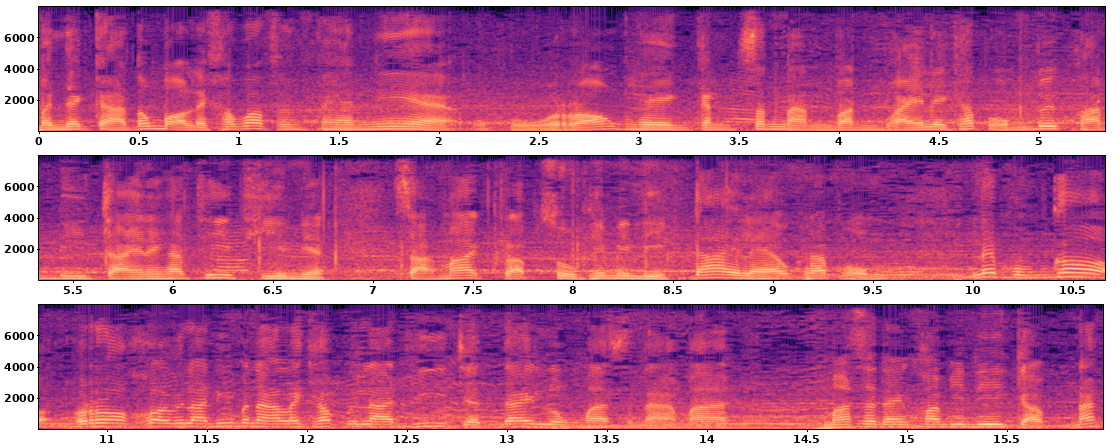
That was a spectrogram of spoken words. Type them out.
บรรยากาศต้องบอกเลยครับว่าแฟนๆ เนี่ยโอ้โหร้องเพลงกันสนั่นวันไหวเลยครับผมด้วยความดีใจนะครับที่ทีมเนี่ยสามารถกลับสู่พรีเมียร์ลีกได้แล้วครับผม และผมก็รอคอยเวลานี้มานานแล้วครับ เวลาที่จะได้ลงมาสนามมา มาแสดงความยินดีกับนัก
